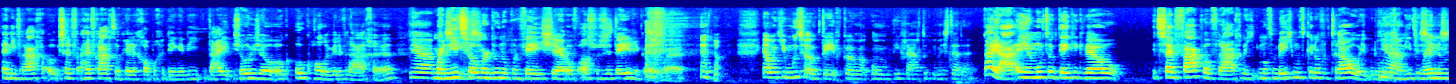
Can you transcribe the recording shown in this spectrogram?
En die vragen ook, zij, hij vraagt ook hele grappige dingen die wij sowieso ook, ook hadden willen vragen. ja maar niet zomaar doen op een feestje of als we ze tegenkomen. Ja, want je moet ze ook tegenkomen om die vraag te kunnen stellen. nou ja, en je moet ook denk ik wel. Het zijn vaak wel vragen dat je iemand een beetje moet kunnen vertrouwen. Ik bedoel, Ja, ik ga niet precies. random.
